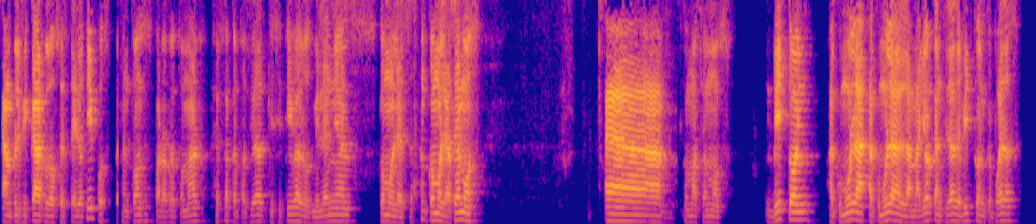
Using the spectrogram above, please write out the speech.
amplificar los estereotipos. Entonces, para retomar esa capacidad adquisitiva, los millennials, ¿cómo, les, cómo le hacemos? Ah, ¿Cómo hacemos? Bitcoin, acumula, acumula la mayor cantidad de Bitcoin que puedas.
